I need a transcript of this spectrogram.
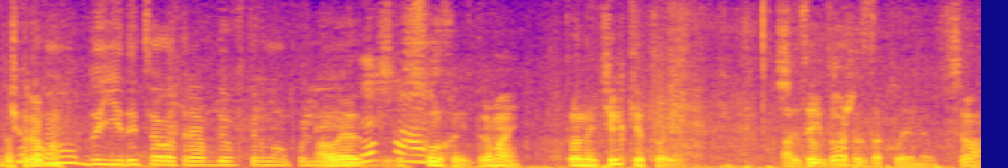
Нічого, треба- воно доїдеться, але треба буде в Тернополі. Але слухай, тримай. То не тільки той, а Ще цей там теж заклинив. Все.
